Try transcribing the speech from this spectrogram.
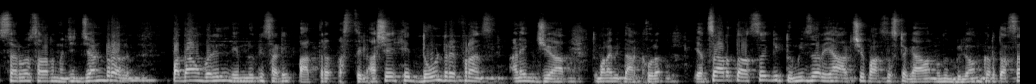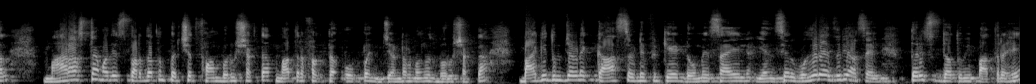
सर्वसाधारण म्हणजे जनरल पदावरील नेमणुकीसाठी पात्र असतील. असे हे दोन रेफरन्स आणि एक जी तुम्हाला मी दाखवलं. याचा अर्थ असं की तुम्ही जर ह्या आठशे पासष्ट गावांमधून बिलॉंग करत असाल महाराष्ट्रामध्ये स्पर्धात्मक परीक्षेत फॉर्म भरू शकतात मात्र फक्त ओपन जनरल म्हणून भरू शकता. बाकी तुमच्याकडे कास्ट सर्टिफिकेट डोमेसाईल एनसीएल वगैरे जरी असेल तरी सुद्धा तुम्ही पात्र हे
